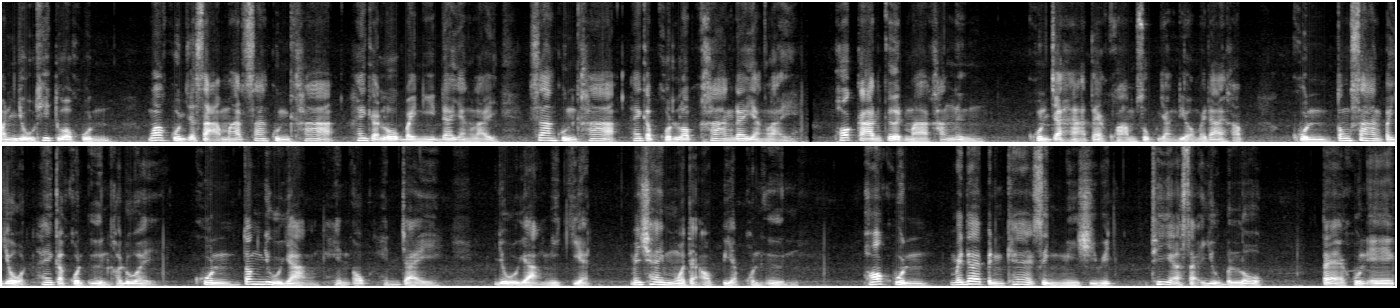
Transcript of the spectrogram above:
มันอยู่ที่ตัวคุณ ว่าคุณจะสามารถสร้างคุณค่าให้กับโลกใบนี้ได้อย่างไร สร้างคุณค่าให้กับคนรอบข้างได้อย่างไร เพราะการเกิดมาครั้งหนึ่ง คุณจะหาแต่ความสุขอย่างเดียวไม่ได้ครับ คุณต้องสร้างประโยชน์ให้กับคนอื่นเขาด้วย คุณต้องอยู่อย่างเห็นอกเห็นใจ อยู่อย่างมีเกียรติ ไม่ใช่มัวแต่เอาเปรียบคนอื่น เพราะคุณไม่ได้เป็นแค่สิ่งมีชีวิตที่อาศัยอยู่บนโลก แต่คุณเอง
